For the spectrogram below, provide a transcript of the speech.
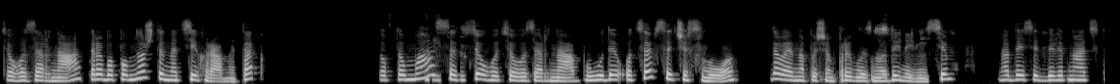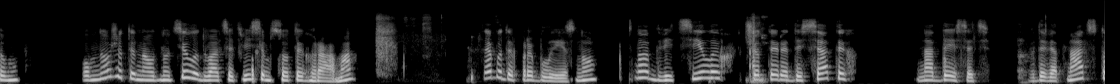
цього зерна, треба помножити на ці грами, так? Тобто маса цього цього зерна буде, оце все число, давай напишемо приблизно 1,8 на 10-19, помножити на 1,28 грама. Це буде приблизно 2,4 на 10 в 19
